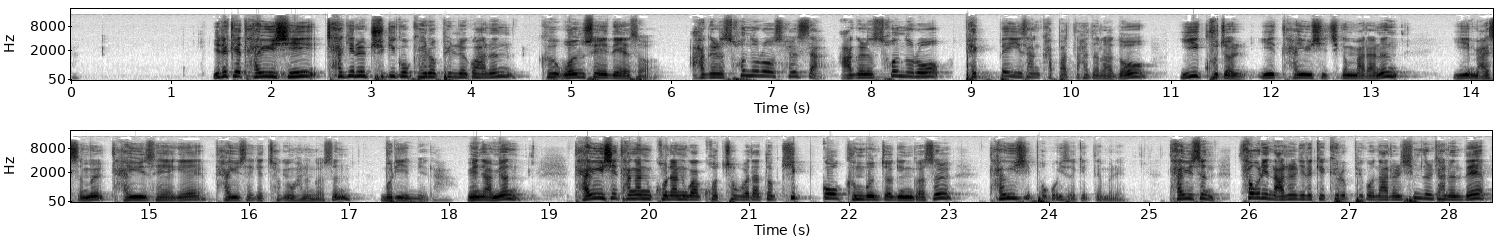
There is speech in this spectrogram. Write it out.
이렇게 다윗이 자기를 죽이고 괴롭히려고 하는 그 원수에 대해서 악을 손으로 설사, 악을 손으로 100배 이상 갚았다 하더라도 이 구절, 이 다윗이 지금 말하는 이 말씀을 다윗에게 다윗에게 적용하는 것은 무리입니다. 왜냐하면 다윗이 당한 고난과 고초보다 더 깊고 근본적인 것을 다윗이 보고 있었기 때문에 다윗은 사울이 나를 이렇게 괴롭히고 나를 힘들게 하는데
